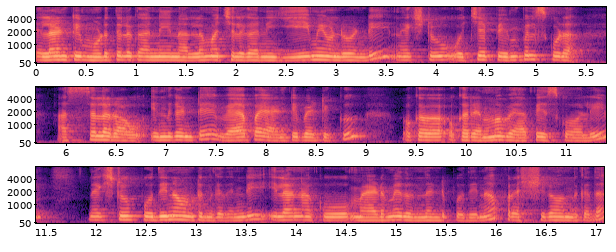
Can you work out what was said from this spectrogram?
ఎలాంటి ముడతలు కానీ నల్ల మచ్చలు కానీ ఏమీ ఉండవండి. నెక్స్ట్ వచ్చే పింపుల్స్ కూడా అస్సలు రావు. ఎందుకంటే వేప యాంటీబయాటిక్. ఒక ఒక రెమ్మ వేప వేసుకోవాలి నెక్స్ట్ పుదీనా ఉంటుంది కదండి. ఇలా నాకు మేడ మీద ఉందండి పుదీనా. ఫ్రెష్గా ఉంది కదా.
